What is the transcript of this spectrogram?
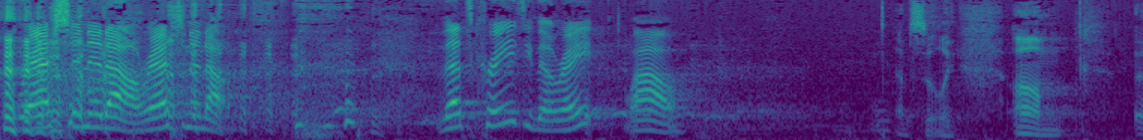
kidding. Ration it out. Ration it out. that's crazy, though, right? Wow. Absolutely. Um, uh,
